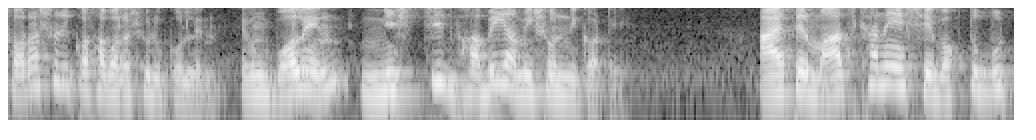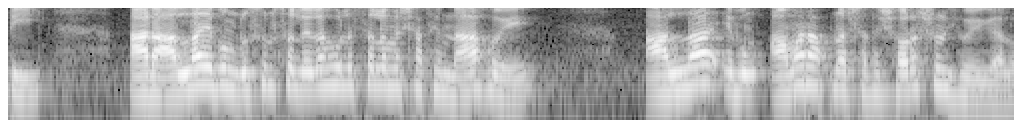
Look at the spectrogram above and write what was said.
সরাসরি কথা বলা শুরু করলেন এবং বলেন, নিশ্চিতভাবেই আমি সন্নিকটে। আয়াতের মাঝখানে এসে বক্তব্যটি, আর আল্লাহ এবং রসুল সাল্লাহ সাল্লামের সাথে না হয়ে, আল্লাহ এবং আমার আপনার সাথে সরাসরি হয়ে গেল।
